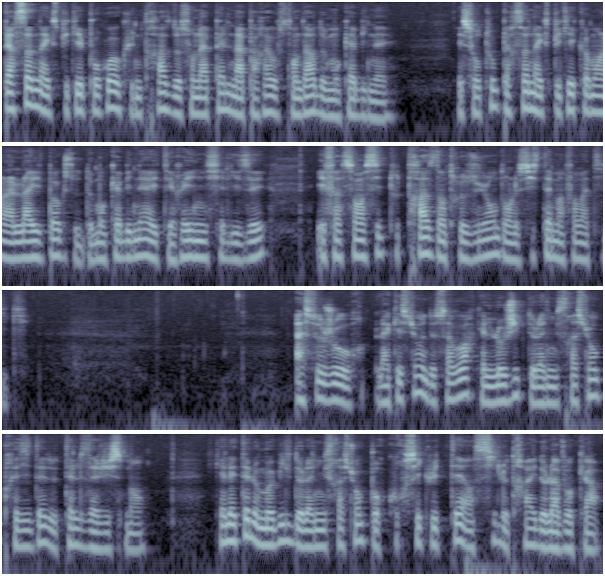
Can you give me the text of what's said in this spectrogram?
Personne n'a expliqué pourquoi aucune trace de son appel n'apparaît au standard de mon cabinet. Et surtout, personne n'a expliqué comment la livebox de mon cabinet a été réinitialisée effaçant ainsi toute trace d'intrusion dans le système informatique. À ce jour, la question est de savoir quelle logique de l'administration présidait de tels agissements. Quel était le mobile de l'administration pour court-circuiter ainsi le travail de l'avocat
